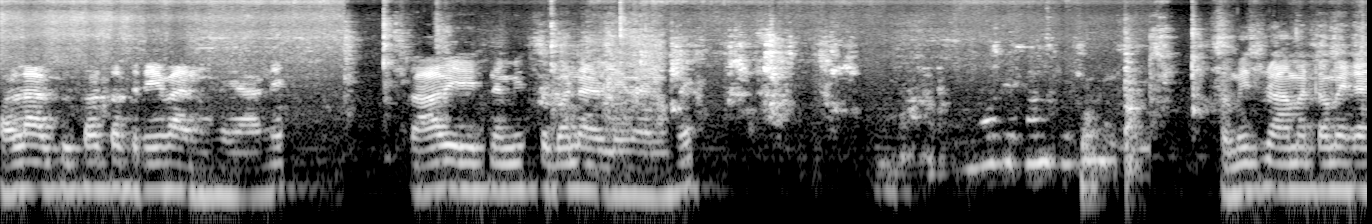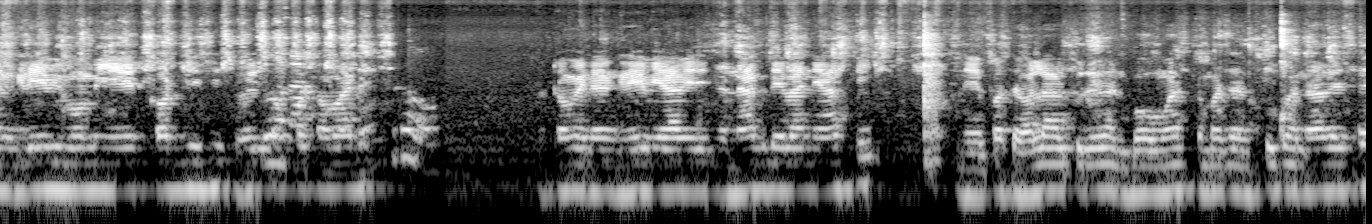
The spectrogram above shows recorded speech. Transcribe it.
હલાવતું સતત રહેવાનું છે આને. તો આવી રીતના મિત્ર બનાવી લેવાનું છે. તો મિત્રો આમાં ટમેટાની ગ્રેવી મમ્મી એ કરી દીધી જોઈ શકો તમારે ટમેટાની ગ્રેવી આવી રીતે નાખ દેવાની આખી ને પછી હલાવતું રહેવાનું. બહુ મસ્ત મજાની સુગંધ આવે છે.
